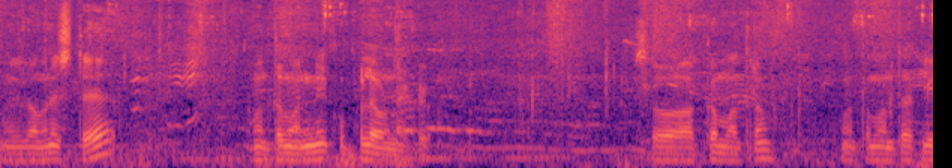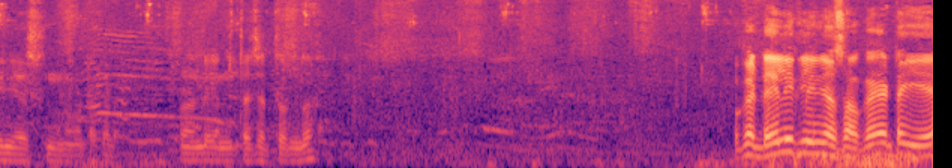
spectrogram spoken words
మీరు గమనిస్తే మొత్తం అన్నీ కుప్పలే ఉన్నాయి ఇక్కడ సో అక్క మాత్రం మొత్తం అంతా క్లీన్ చేస్తుంది అనమాట అక్కడ. చూడండి ఎంత చెత్త ఉందో. ఓకే డైలీ క్లీన్ చేస్తావు ఓకే ఎట్టయ్యి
